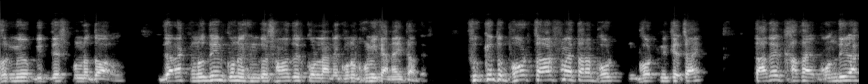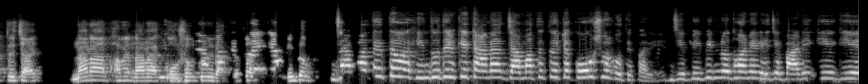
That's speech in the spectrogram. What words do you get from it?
ধর্মীয় বিদ্বেষপূর্ণ দল যারা কোনোদিন কোনো হিন্দু সমাজের কল্যাণে কোনো ভূমিকা নাই তাদের। কিন্তু ভোট চাওয়ার সময় তারা ভোট ভোট নিতে চায় তাদের খাতায় বন্দি রাখতে চায় নানা ভাবে নানা কৌশল করে রাখতে চায়। কিন্তু জামাতে তো হিন্দুদেরকে টানা জামাতে তো এটা কৌশল হতে পারে যে বিভিন্ন ধরনের এই যে বাড়ি গিয়ে গিয়ে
